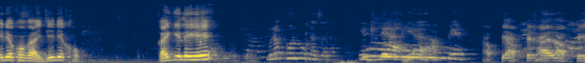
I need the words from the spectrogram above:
हे देखो काय जे देखो. काय केलं हे? मला फोन बघ ना जरा. इडल्या आप्पे. आप्पे खायला आप्पे.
